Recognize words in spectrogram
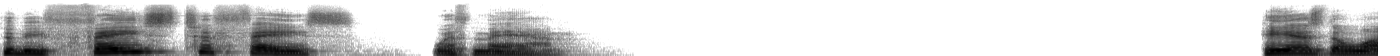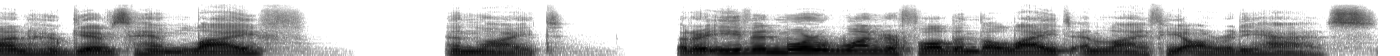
to be face to face with man. He is the one who gives him life and light that are even more wonderful than the light and life he already has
